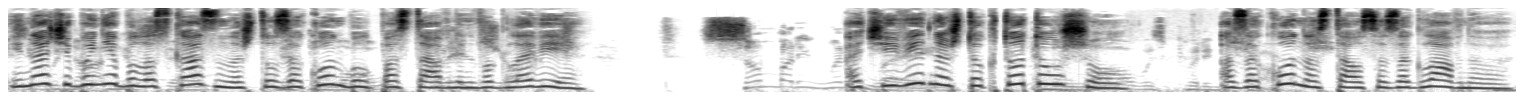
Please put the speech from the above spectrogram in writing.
Иначе бы не было сказано, что закон был поставлен во главе. Очевидно, что кто-то ушел, а закон остался за главного.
